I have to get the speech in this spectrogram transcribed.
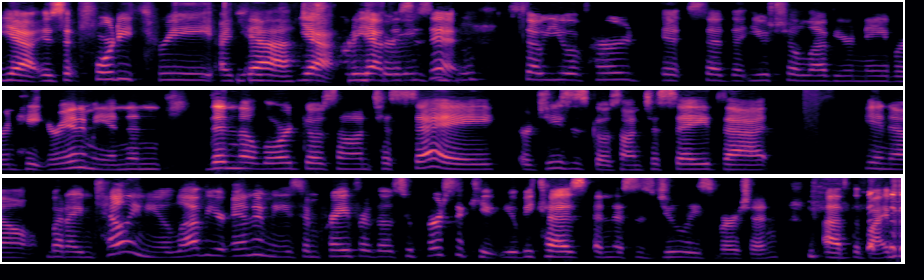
Yeah, is it forty three? I think. Yeah, yeah, yeah. This is it. Mm-hmm. So you have heard it said that you shall love your neighbor and hate your enemy, and then then the Lord goes on to say, or Jesus goes on to say that you know but i'm telling you love your enemies and pray for those who persecute you because and this is julie's version of the bible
